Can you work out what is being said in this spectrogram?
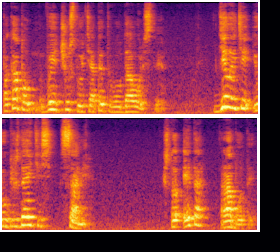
пока вы чувствуете от этого удовольствие. Делайте и убеждайтесь сами, что это работает.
